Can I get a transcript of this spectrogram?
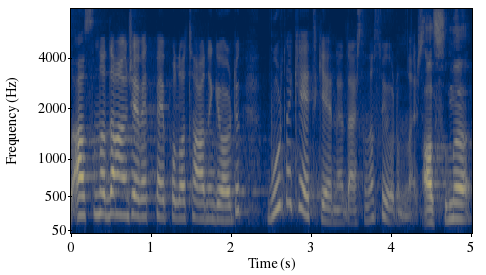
aslında daha önce evet PayPal atağını gördük. Buradaki etkiye ne dersin? Nasıl yorumlarsın? Aslında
